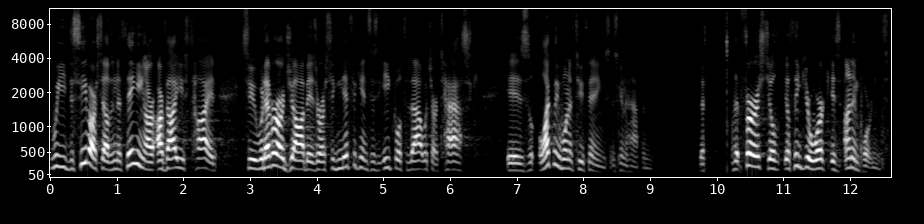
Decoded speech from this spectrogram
we deceive ourselves into thinking our, our value is tied to whatever our job is or our significance is equal to that which our task is, likely one of two things is going to happen. That, that first, you'll, you'll think your work is unimportant.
